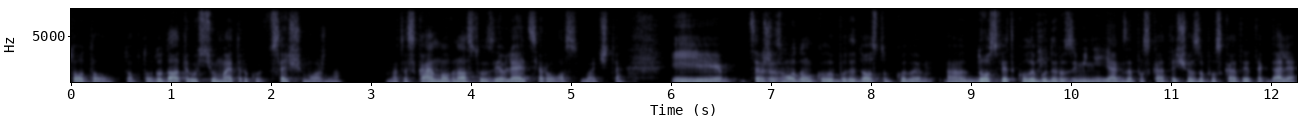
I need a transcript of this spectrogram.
Total, тобто додати усю метрику, все, що можна. Натискаємо, в нас тут з'являється ROS, бачите. І це вже згодом, коли буде доступ, коли досвід, коли буде розуміння, як запускати, що запускати і так далі.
